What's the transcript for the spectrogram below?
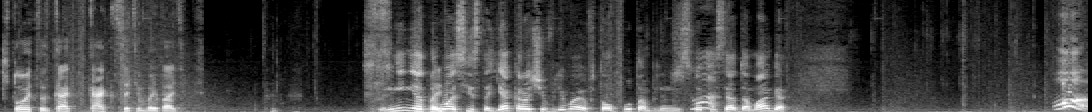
Что это? Как, как с этим воевать? Мне ни одного ассиста. Я, короче, вливаю в толпу там, блин, 150 дамага. О!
